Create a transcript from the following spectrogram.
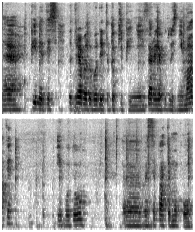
е, пінитись. Не треба доводити до кипіння. І зараз я буду знімати і буду е, висипати муку.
